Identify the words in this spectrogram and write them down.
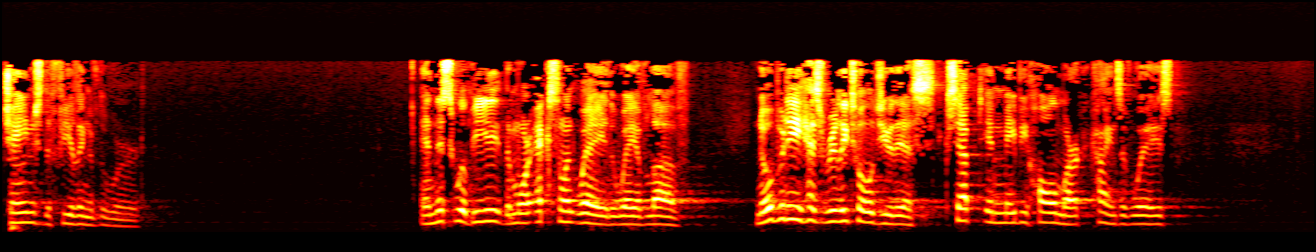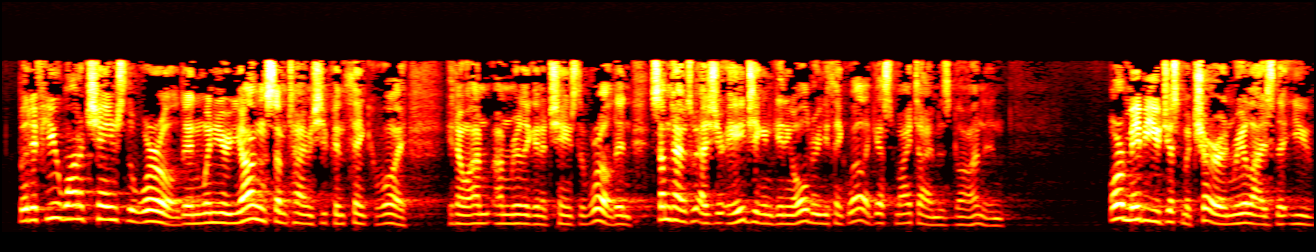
Change the feeling of the word. And this will be the more excellent way, the way of love. Nobody has really told you this, except in maybe hallmark kinds of ways. But if you want to change the world, and when you're young, sometimes you can think, boy, you know, I'm, I'm really going to change the world. And sometimes as you're aging and getting older, you think, well, I guess my time is gone. And, or maybe you just mature and realize that you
